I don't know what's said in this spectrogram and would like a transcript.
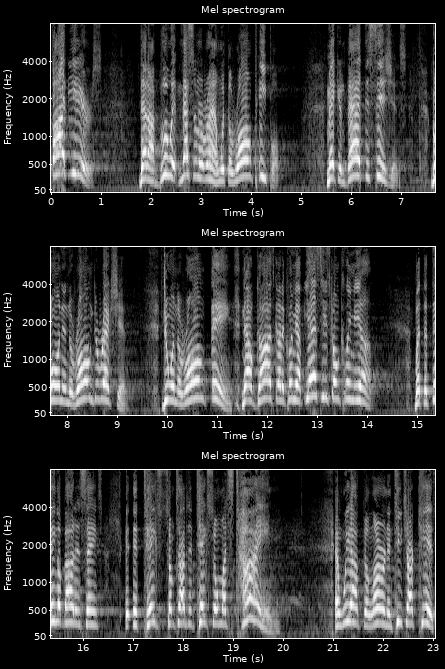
five years that I blew it messing around with the wrong people, making bad decisions, going in the wrong direction, doing the wrong thing. Now, God's got to clean me up. Yes, He's going to clean me up. But the thing about it, saints, it, it takes, sometimes it takes so much time. And we have to learn and teach our kids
